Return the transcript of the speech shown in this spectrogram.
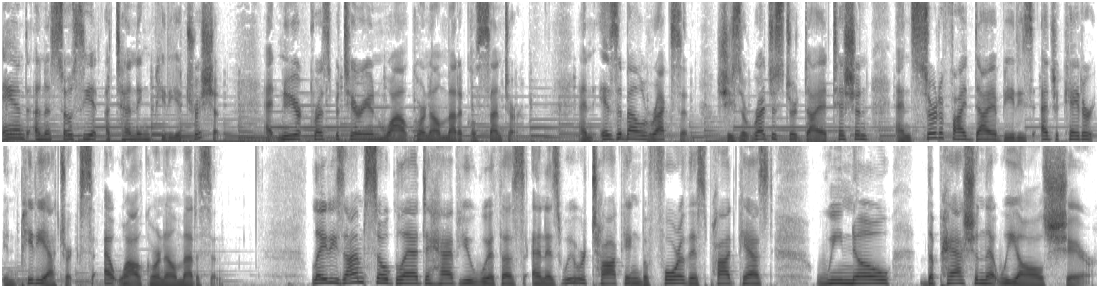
and an associate attending pediatrician at New York Presbyterian Weill Cornell Medical Center and Isabel Rexon. She's a registered dietitian and certified diabetes educator in pediatrics at Weill Cornell Medicine. Ladies, I'm so glad to have you with us. And as we were talking before this podcast, we know the passion that we all share.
